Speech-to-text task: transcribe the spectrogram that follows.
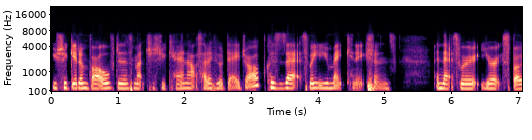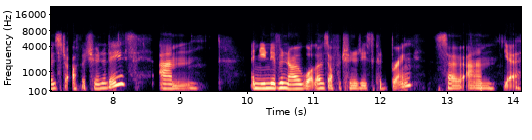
you should get involved in as much as you can outside of your day job because that's where you make connections and that's where you're exposed to opportunities. Um, and you never know what those opportunities could bring. So um, yeah,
